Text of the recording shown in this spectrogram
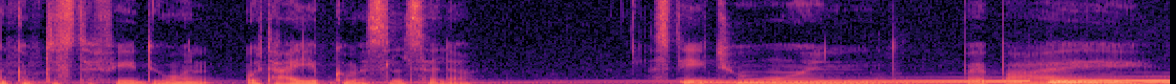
أنكم تستفيدون وتعيبكم السلسلة. Stay tuned. Bye bye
